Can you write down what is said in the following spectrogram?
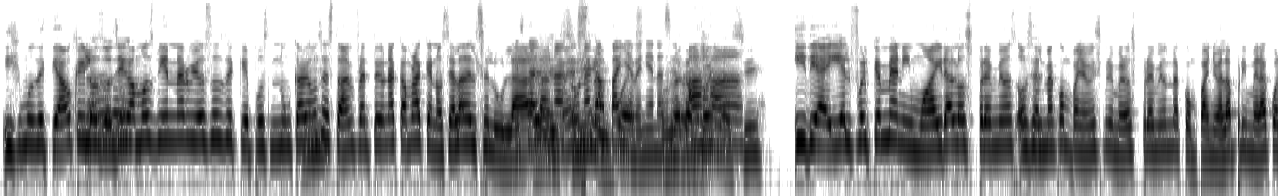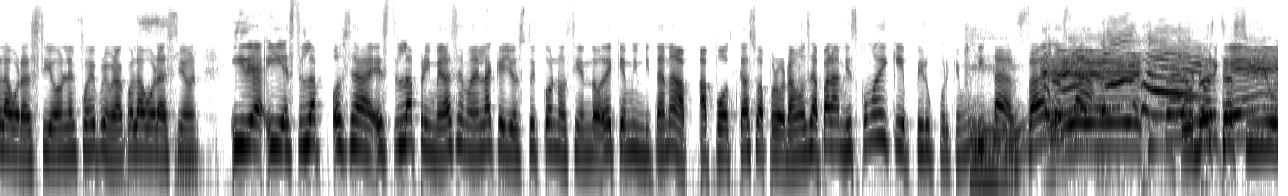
y dijimos de que, ah, ok, los dos llegamos bien nerviosos de que pues nunca habíamos estado enfrente de una cámara que no sea la del celular. Esta era Ay, una, sí. una campaña, Pues, venían a Una hacer. campaña, Ajá. sí. Y de ahí él fue el que me animó a ir a los premios, o sea, él me acompañó a mis primeros premios, me acompañó a la primera colaboración, él fue mi primera colaboración. Y de y esta es la, o sea, esta es la primera semana en la que yo estoy conociendo de que me invitan a, a podcast o a programas. O sea, para mí es como de que, pero ¿por qué me invitas? ¿Sabes? O sea, Uno ¿por está así, uno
